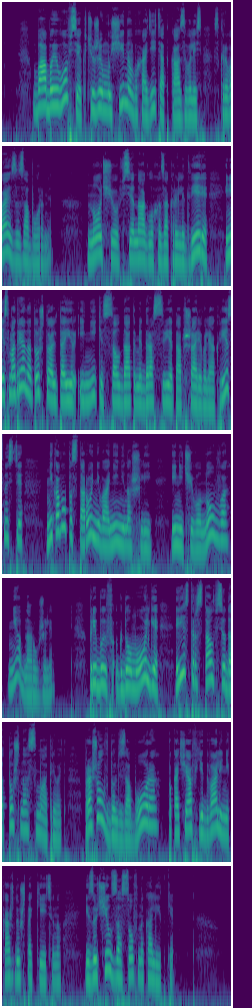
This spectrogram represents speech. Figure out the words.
Бабы и вовсе к чужим мужчинам выходить отказывались, скрываясь за заборами. Ночью все наглухо закрыли двери, и несмотря на то, что Альтаир и Ники с солдатами до рассвета обшаривали окрестности, никого постороннего они не нашли и ничего нового не обнаружили. Прибыв к дому Ольги, Ристер стал все дотошно осматривать, прошел вдоль забора, покачав едва ли не каждую штакетину, изучил засов на калитке.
